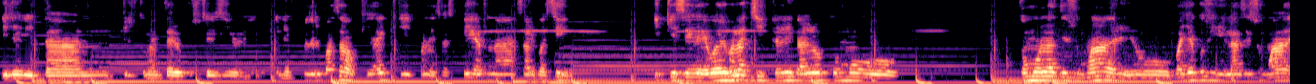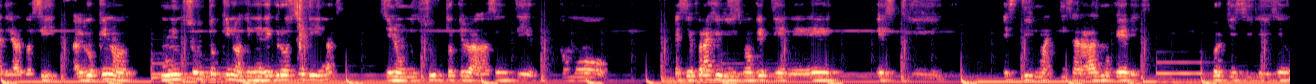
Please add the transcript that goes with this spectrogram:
y le gritan el comentario que ustedes hicieron en el del pasado, que hay que con esas piernas, algo así. Y que se devuelva la chica, le diga como, como las de su madre, o vaya a cocinar las de su madre, algo así. Algo que no, un insulto que no genere groserías, sino un insulto que lo haga sentir como ese fragilismo que tiene de esti- estigmatizar a las mujeres. Porque si le dicen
